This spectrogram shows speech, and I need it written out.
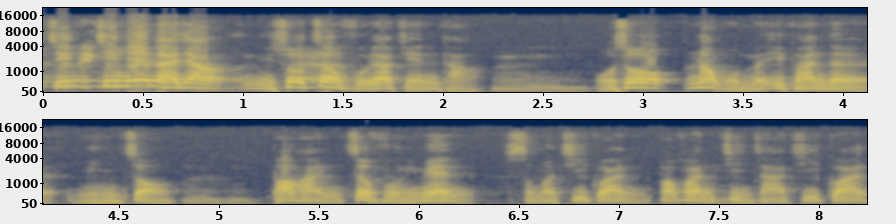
今今天来讲，你说政府要检讨，嗯，我说那我们一般的民众，包含政府里面什么机关，包括警察机关，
